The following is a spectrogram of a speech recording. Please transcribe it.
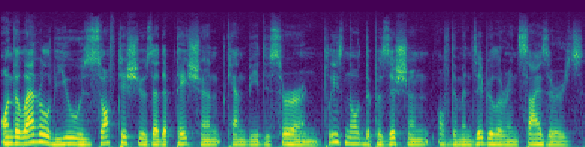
On the lateral views, soft tissues adaptation can be discerned. Please note the position of the mandibular incisors.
